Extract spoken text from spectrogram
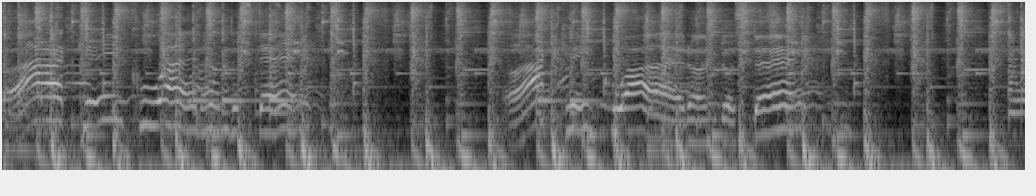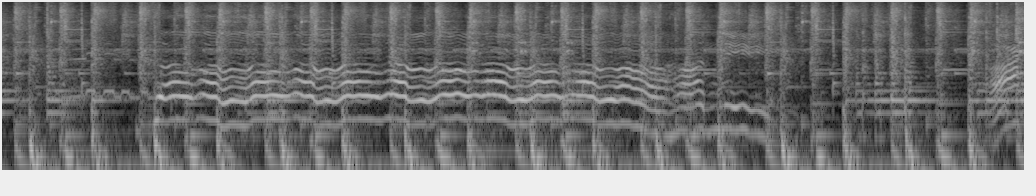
I can't quite understand. I can't quite understand. I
